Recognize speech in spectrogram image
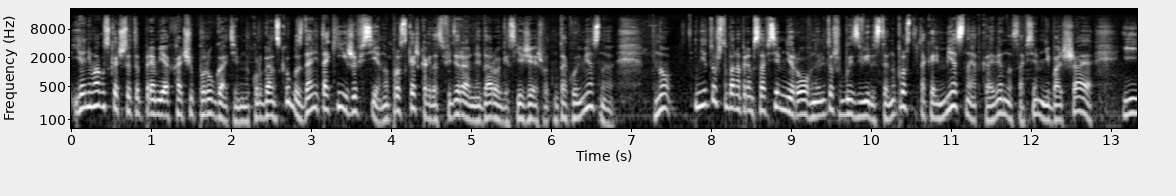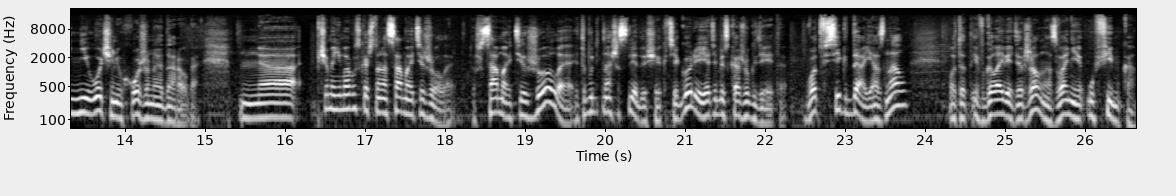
я не могу сказать, что это прям я хочу поругать именно Курганскую область, да, они такие же все, но просто, конечно, когда с федеральной дороги съезжаешь вот на такую местную, но не то, чтобы она прям совсем неровная, не то, чтобы извилистая, но просто такая местная, откровенно совсем небольшая и не очень ухоженная дорога. А, Причем я не могу сказать, что она самая тяжелая. Потому что самая тяжелая, это будет наша следующая категория, я тебе скажу, где это. Вот всегда я знал, вот это и в голове держал название Уфимка.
